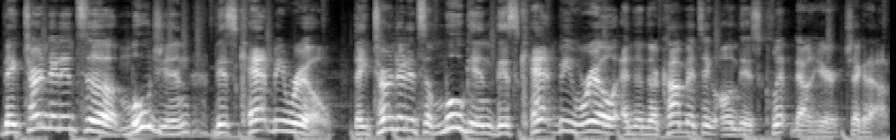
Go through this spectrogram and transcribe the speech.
They turned it into Mugen. This can't be real. They turned it into Mugen. This can't be real. And then they're commenting on this clip down here. Check it out.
